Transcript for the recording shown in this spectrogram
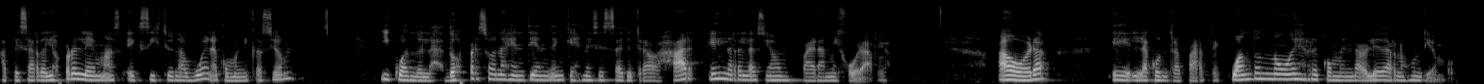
a pesar de los problemas, existe una buena comunicación y cuando las dos personas entienden que es necesario trabajar en la relación para mejorarla. Ahora, eh, la contraparte. ¿Cuándo no es recomendable darnos un tiempo?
